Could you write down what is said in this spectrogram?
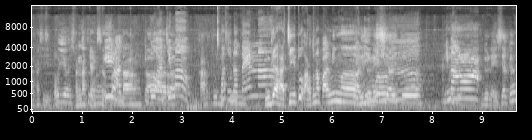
Hachi. Oh iya, Space Anak yang sebatang itu Haji kara. mah kartun pas itu. udah tenar. Enggak, Hachi itu kartun apa anime? Itu Indonesia itu. Anime Indonesia kan?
